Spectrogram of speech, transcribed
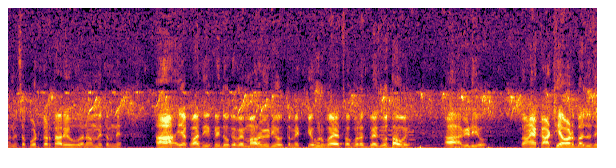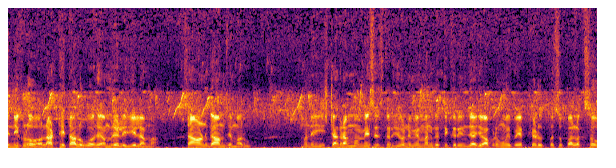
અને સપોર્ટ કરતા રહેવું. અને અમે તમને હા, એક વાત એ કહી દઉં કે ભાઈ, મારો વીડિયો તમે કેહુરભાઈ અથવા ભરતભાઈ જોતા હોય, આ વીડિયો તો અહીંયા કાઠિયાવાડ બાજુથી નીકળો, લાઠી તાલુકો છે અમરેલી જિલ્લામાં. સાવણ ગામ છે મારું. મને ઇન્સ્ટાગ્રામમાં મેસેજ કરજો અને મહેમાન ગતિ કરીને જાજો. આપણે હું એક ખેડૂત પશુપાલક સૌ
